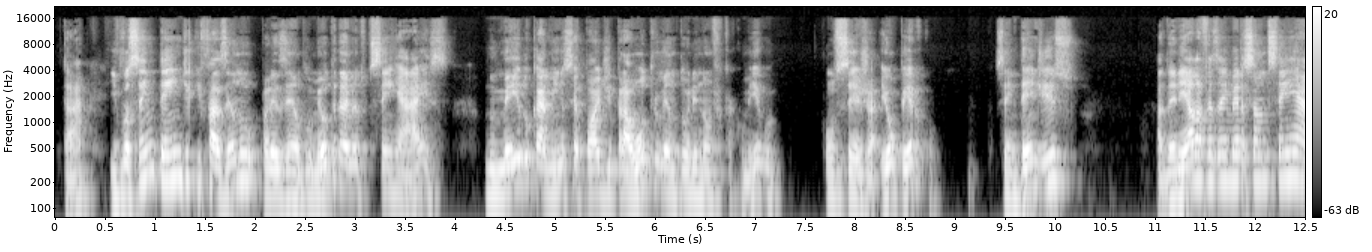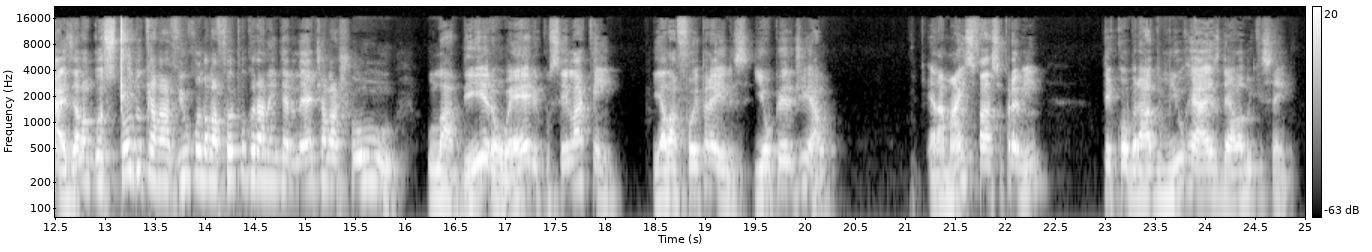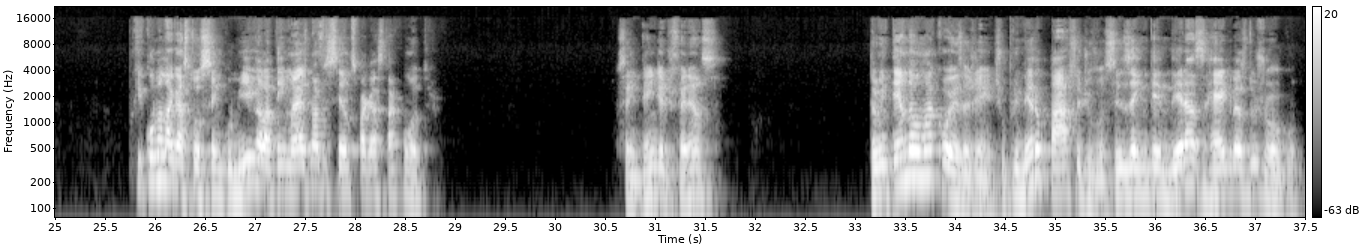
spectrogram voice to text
Tá? E você entende que fazendo, por exemplo, o meu treinamento de 100 reais, no meio do caminho você pode ir para outro mentor e não ficar comigo? Ou seja, eu perco. Você entende isso? A Daniela fez a imersão de 100 reais. Ela gostou do que ela viu quando ela foi procurar na internet. Ela achou o, o Ladeira, o Érico, sei lá quem. E ela foi para eles. E eu perdi ela. Era mais fácil para mim ter cobrado mil reais dela do que 100. Porque como ela gastou 100 comigo, ela tem mais 900 para gastar com outro. Você entende a diferença? Então entendam uma coisa, gente. O primeiro passo de vocês é entender as regras do jogo.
